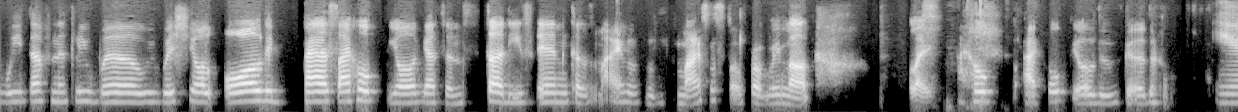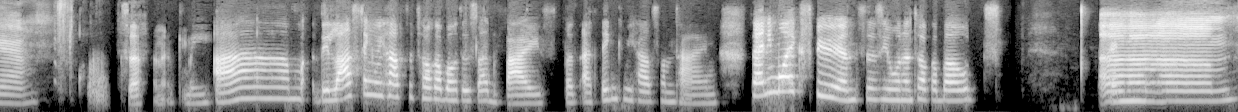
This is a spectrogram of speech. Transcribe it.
we definitely will. We wish y'all all the best. I hope y'all getting studies in because mine my sister probably not. Like I hope I hope y'all do good. Yeah. Definitely. Um, the last thing we have to talk about is advice, but I think we have some time. So any more experiences you want to talk about? Um,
